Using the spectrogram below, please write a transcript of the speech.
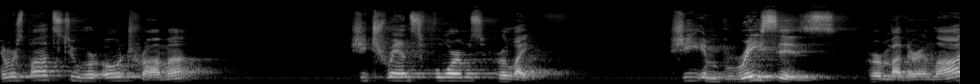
in response to her own trauma. She transforms her life. She embraces her mother in law,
